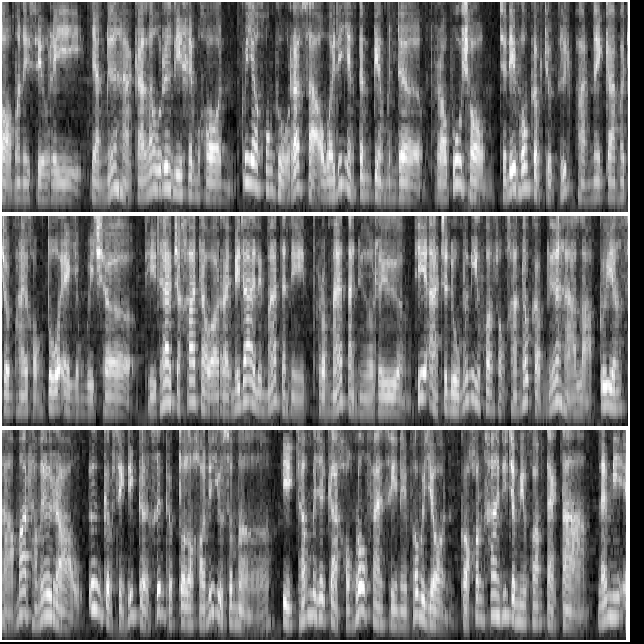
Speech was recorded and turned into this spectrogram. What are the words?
ต่อมาในซีรีส์อย่างเนื้อหาการเล่าเรื่องที่เข้มข้นก็ยังคงถูกรักษาเอาไว้ได้อย่างเต็มเปี่ยมเหมือนเดิม เพราะผู้ชมจะได้พบกับจุดพลิกผันในการผจญภัยของตัวเอกอย่างวิเชอร์ที่แทบจะคาดเดาอะไรไม่ได้เลยแม้แต่นิดเพราะแม้แต่เนื้อเรื่อง ที่อาจจะดูไม่มีความสำคัญเท่ากับเนื้อหาหลักก็ยังสามารถทำให้เรา อึ้งกับสิ่งที่เกิดขึ้นกับตัวละครที่อยู่เสมอ อีกทั้งบรรยากาศของโลกแฟนซีในภาพยนตร์ ก็ค่อนข้างที่จะมีความแตกต่าง และมีเอ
